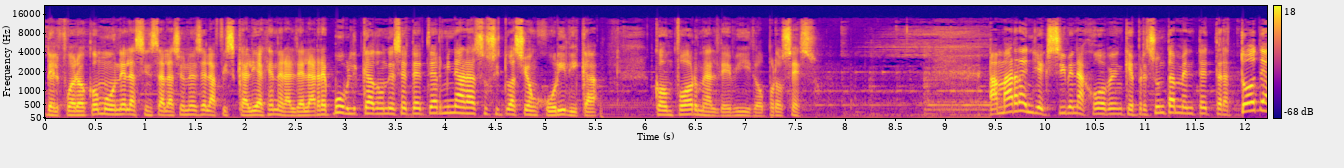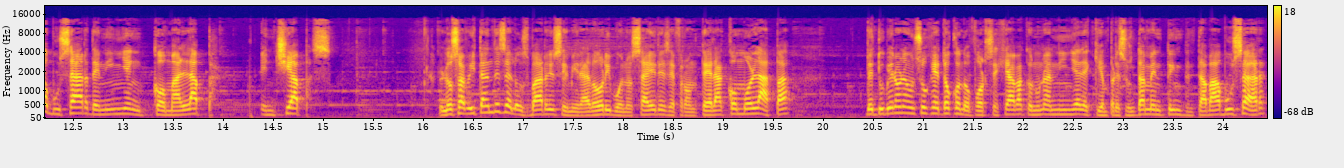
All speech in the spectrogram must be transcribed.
del Fuero Común en las instalaciones de la Fiscalía General de la República, donde se determinará su situación jurídica conforme al debido proceso. Amarran y exhiben a joven que presuntamente trató de abusar de niña en Comalapa, en Chiapas. Los habitantes de los barrios El Mirador y Buenos Aires de frontera Comalapa detuvieron a un sujeto cuando forcejeaba con una niña de quien presuntamente intentaba abusar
